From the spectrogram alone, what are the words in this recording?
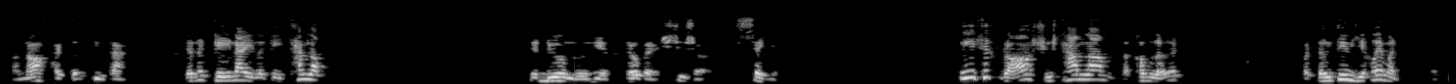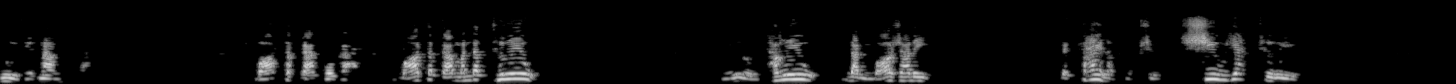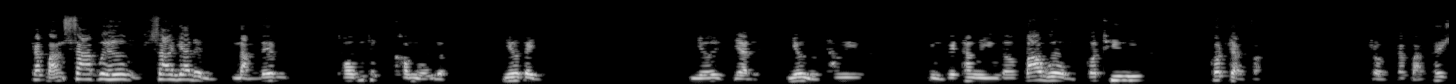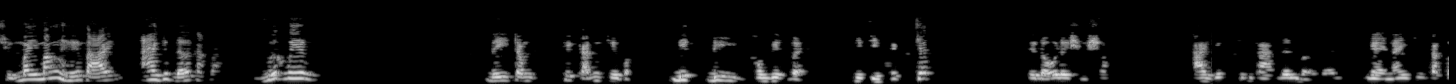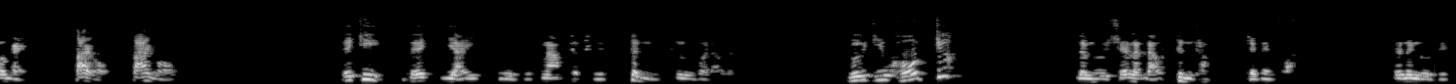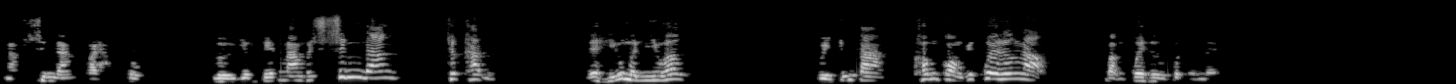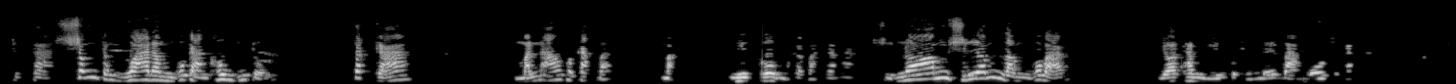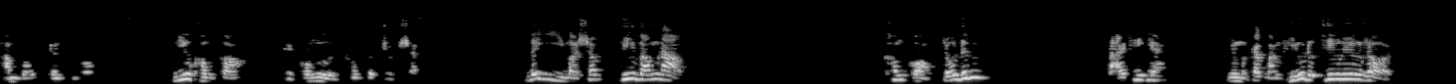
và nó phải tự tiêu tan. Cho nên kỳ này là kỳ thanh lọc. Để đưa người hiền trở về xứ sở, xây dựng. Ý thức rõ sự tham lam là không lợi ích và tự tiêu diệt lấy mình. Người Việt Nam bỏ tất cả của cải. Bỏ tất cả mảnh đất thương yêu. Những người thân yêu đành bỏ ra đi. Để tái lập một sự siêu giác thương yêu. Các bạn xa quê hương, xa gia đình, nằm đêm, thổn thức không ngủ được. Nhớ cái nhớ gia đình, nhớ người thân yêu. Nhưng cái thân yêu đó bao gồm có thiên yêu có trời Phật rồi các bạn thấy sự may mắn hiện tại, ai giúp đỡ các bạn? Vượt biên đi trong cái cảnh kia vật biết đi, không biết về, thì chỉ phải chết để đổi lấy sự sống. Ai giúp chúng ta đến bờ đến, ngày nay chúng ta có ngày tai ngộ tai ngộ. Để chi? Để dạy người Việt Nam thực hiện tình thương và đạo đức. Người chịu khổ trước là người sẽ lãnh đạo tinh thần cho nên phải cho nên người Việt Nam xứng đáng phải học tu. Người Việt Nam phải xứng đáng thực hành để hiểu mình nhiều hơn. Vì chúng ta không còn cái quê hương nào bằng quê hương của thượng đế. Chúng ta sống trong hòa đồng của càng không vũ trụ. Tất cả mảnh áo của các bạn, mặc như cơm các bạn đang ăn, sự nóm sự ấm lòng của bạn do thanh diệu của thượng đế ban bố cho các âm bố trên bốn nếu không có, thì con người không có trường sanh lấy gì mà sống? Hy vọng nào? Không còn chỗ đứng tại thế gian. Nhưng mà các bạn hiểu được thiên liêng rồi,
